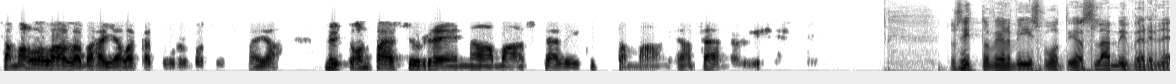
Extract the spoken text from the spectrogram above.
samalla lailla vähän jalkaturvotusta ja nyt on päässyt reenaamaan sitä liikuttamaan ihan säännöllisesti. No sitten on vielä viisivuotias lämminverinen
